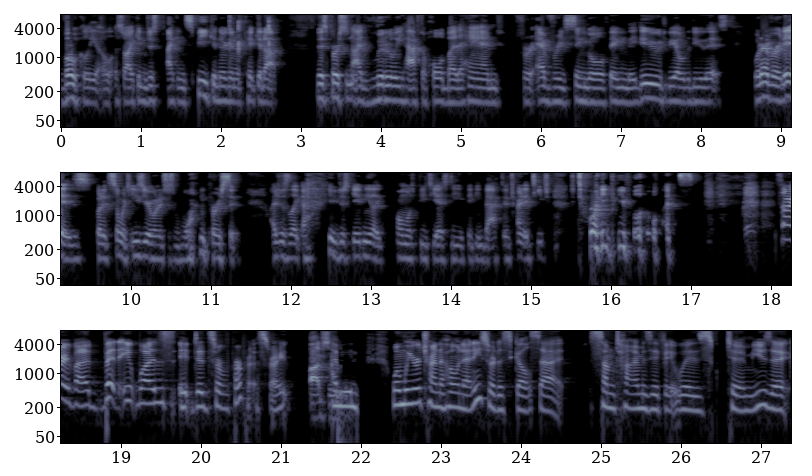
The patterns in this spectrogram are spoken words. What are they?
vocally. Oh, so i can just i can speak and they're going to pick it up. This person i literally have to hold by the hand for every single thing they do to be able to do this. Whatever it is but it's so much easier when it's just one person. I just like you just gave me like almost ptsd thinking back to trying to teach 20 people at once. Sorry bud but it was it did serve a purpose right Absolutely. I mean, when we were trying to hone any sort of skill set, sometimes if it was to music,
